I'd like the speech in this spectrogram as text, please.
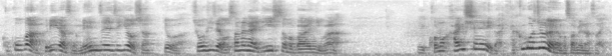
ここがフリーランスが免税事業者要は消費税を納めないでいい人の場合にはこの会社 A が150円を納めなさいと。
